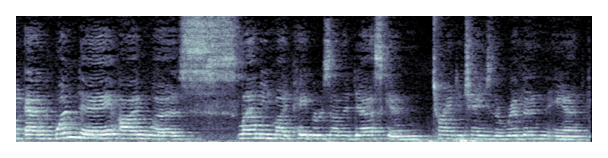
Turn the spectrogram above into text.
And one day I was slamming my papers on the desk and trying to change the ribbon and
